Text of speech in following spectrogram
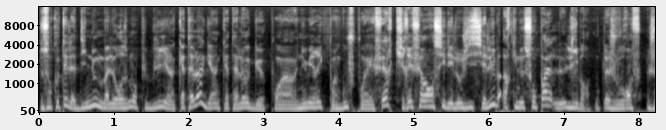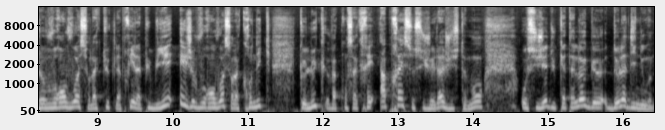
De son côté, la DINUM malheureusement publie un catalogue, hein, catalogue.numérique.gouv.fr, qui référencie des logiciels libres alors qu'ils ne sont pas libres. Donc là, je vous, je vous renvoie sur l'actu que l'April a publié et je vous renvoie sur la chronique que Luc va consacrer après ce sujet-là, justement, au sujet du catalogue de la DINUM.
